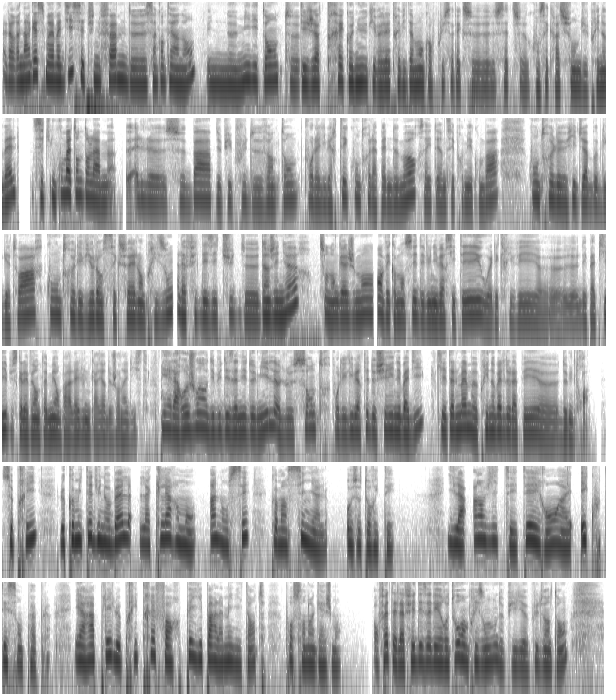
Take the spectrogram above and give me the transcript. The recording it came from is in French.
Alors, Narges Mohammadi, c'est une femme de 51 ans, une militante déjà très connue, qui va l'être évidemment encore plus avec ce- cette consécration du prix Nobel. C'est une combattante dans l'âme. Elle euh, se bat depuis plus de 20 ans pour la liberté, contre la peine de mort, ça a été un de ses premiers combats, contre le hijab obligatoire, contre les violences sexuelles en prison. Elle a fait des études euh, d'ingénieur. Son engagement avait commencé dès l'université où elle écrivait euh, des papiers puisqu'elle avait entamé en parallèle une carrière de journaliste. Et elle a rejoint au début des années 2000 le Centre pour les libertés de Shirin Ebadi, qui est elle-même prix Nobel de la paix euh, 2003. Ce prix, le comité du Nobel l'a clairement annoncé comme un signal aux autorités. Il a invité Téhéran à écouter son peuple et à rappeler le prix très fort payé par la militante pour son engagement. En fait, elle a fait des allers-retours en prison depuis euh, plus de 20 ans.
